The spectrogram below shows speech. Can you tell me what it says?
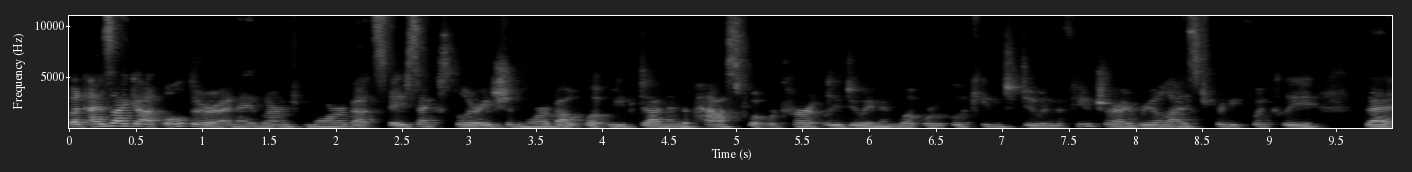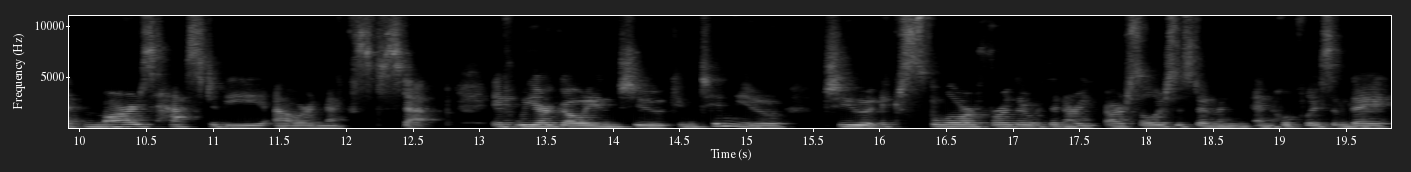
But as I got older and I learned more about space exploration, more about what we've done in the past, what we're currently doing, and what we're looking to do in the future, I realized pretty quickly that Mars has to be our next step. If we are going to continue to explore further within our, our solar system and, and hopefully someday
